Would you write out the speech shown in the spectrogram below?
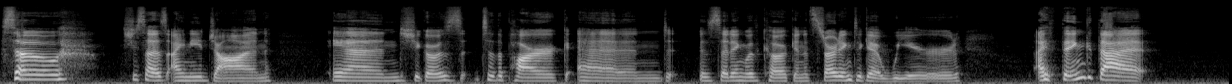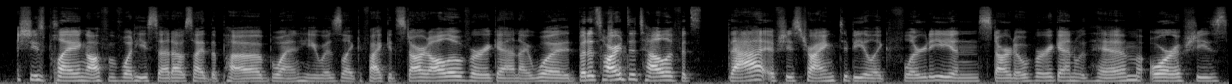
So she says, I need John. And she goes to the park and is sitting with Cook, and it's starting to get weird. I think that she's playing off of what he said outside the pub when he was like, if I could start all over again, I would. But it's hard to tell if it's that if she's trying to be like flirty and start over again with him or if she's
